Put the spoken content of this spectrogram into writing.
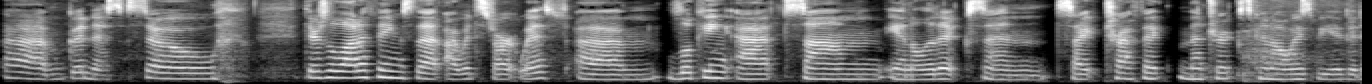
Um, goodness. So there's a lot of things that I would start with. Um, looking at some analytics and site traffic metrics can always be a good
